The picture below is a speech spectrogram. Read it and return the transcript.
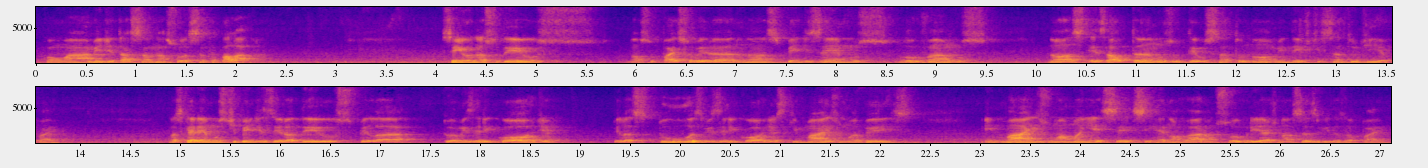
com a meditação na Sua Santa Palavra. Senhor nosso Deus, nosso Pai soberano, nós bendizemos, louvamos, nós exaltamos o Teu santo nome neste santo dia, Pai. Nós queremos te bendizer, ó Deus, pela Tua misericórdia pelas tuas misericórdias que mais uma vez, em mais um amanhecer, se renovaram sobre as nossas vidas, ó Pai.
